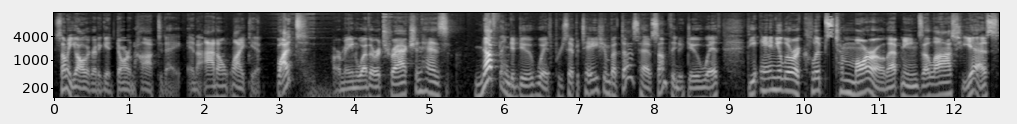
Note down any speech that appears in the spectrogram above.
some of y'all are going to get darn hot today, and I don't like it. But our main weather attraction has nothing to do with precipitation, but does have something to do with the annular eclipse tomorrow. That means, a alas, yes.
